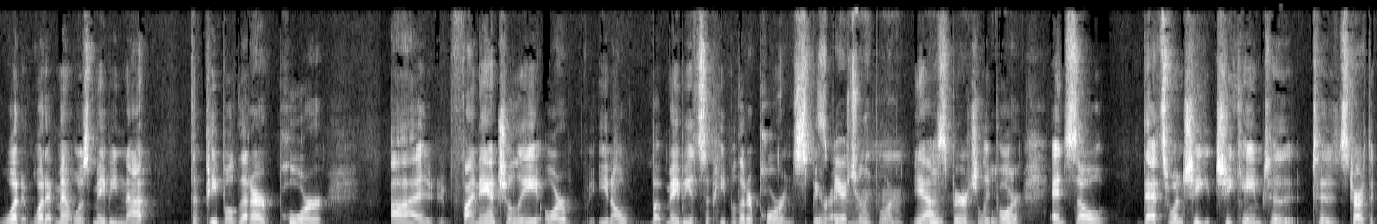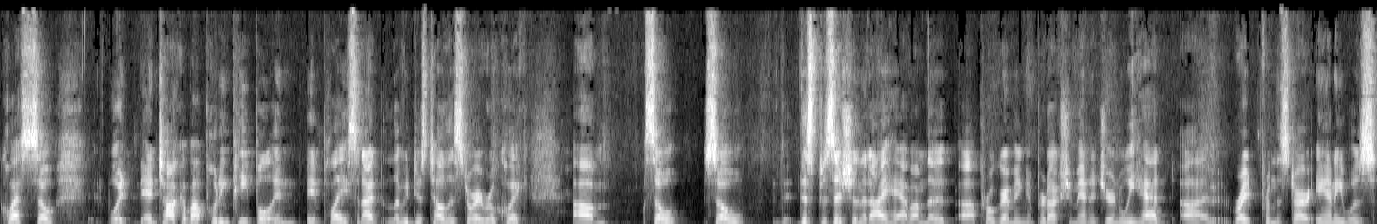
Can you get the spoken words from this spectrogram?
what what it meant was maybe not the people that are poor uh, financially or you know but maybe it's the people that are poor in spirit spiritually poor mm-hmm. yeah mm-hmm. spiritually mm-hmm. poor and so that's when she she came to to start the quest so what and talk about putting people in in place and i let me just tell this story real quick um, so so this position that I have, I'm the uh, programming and production manager, and we had uh, right from the start. Annie was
